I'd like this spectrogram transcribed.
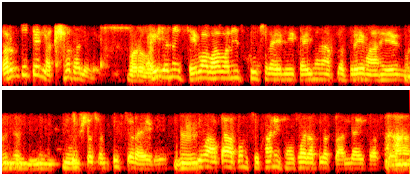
परंतु ते लक्षात आलं बरोबर काही जण सेवाभावानेच खुश राहिले काही जण आपलं प्रेम आहे म्हणून संतुष्ट राहिले. किंवा आता आपण सुखाने संसार आपला चाललाय हा.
